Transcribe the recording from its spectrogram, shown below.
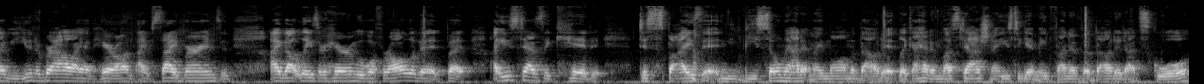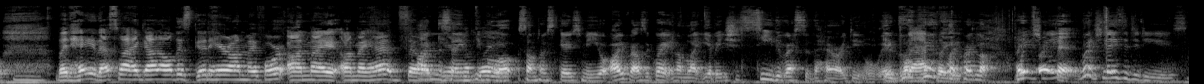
have a unibrow. I have hair on. I have sideburns, and I got laser hair removal for all of it. But I used to, as a kid. Despise it and you'd be so mad at my mom about it. Like I had a mustache and I used to get made fun of about it at school. But hey, that's why I got all this good hair on my for on my on my head. So I'm the same. People sometimes go to me, your eyebrows are great, and I'm like, yeah, but you should see the rest of the hair I deal with. Exactly. Like lot. Which, la- which laser did you use?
